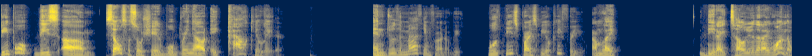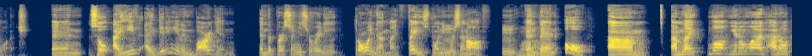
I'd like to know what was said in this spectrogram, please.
People, these um, sales associate will bring out a calculator and do the math in front of you. Will this price be okay for you? I'm like, did I tell you that I want the watch? And so I ev- I didn't even bargain, and the person is already throwing on my face twenty percent off. Mm. Wow. And then, oh, um, I'm like, well, you know what? I don't.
